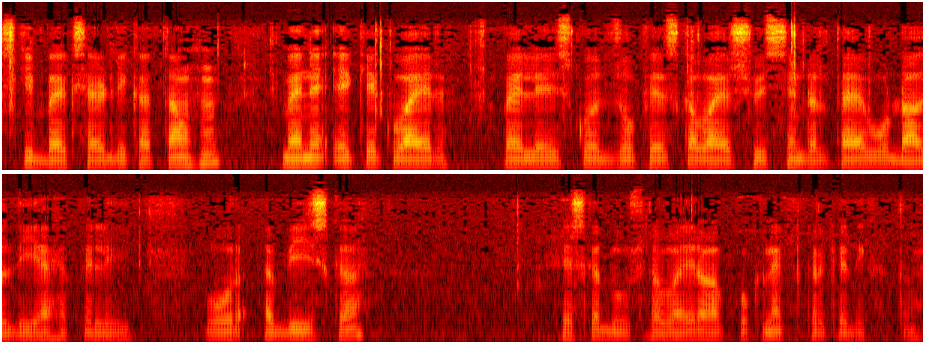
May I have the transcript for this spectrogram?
इसकी बैक साइड दिखाता हूँ। मैंने एक एक वायर, पहले इसको जो फेस का वायर स्विच से डलता है, वो डाल दिया है पहले ही। और अभी इसका फेस का दूसरा वायर आपको कनेक्ट करके दिखाता हूँ।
